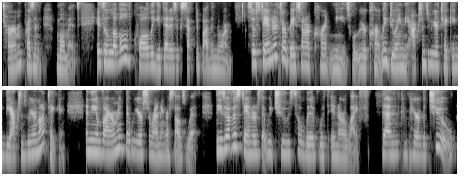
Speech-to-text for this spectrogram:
term, present moment. It's a level of quality that is accepted by the norm. So standards are based on our current needs, what we are currently doing, the actions we are taking, the actions we are not taking, and the environment that we are surrounding ourselves with. These are the standards that we choose to live within our life. Then compare the two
